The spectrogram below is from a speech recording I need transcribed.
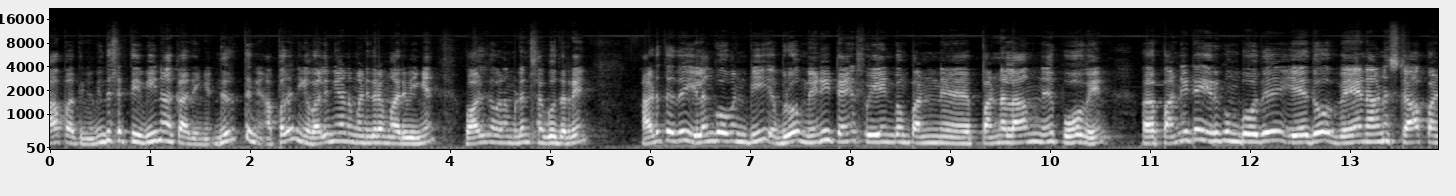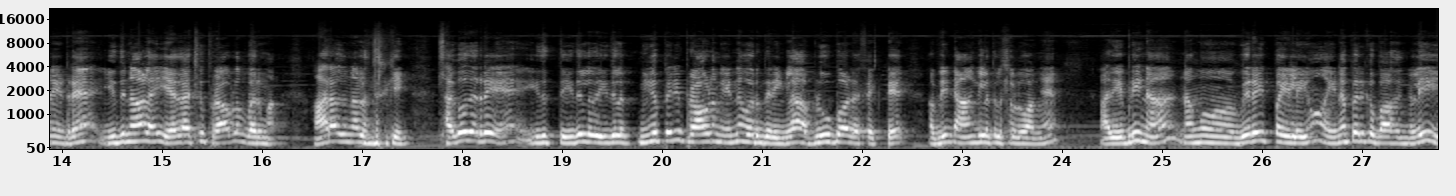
காப்பாத்துங்க. விந்து சக்தியை வீணாக்காதீங்க. நிறுத்துங்க. அப்பதான் நீங்கள் வலிமையான மனிதராக மாறுவீங்க. வாழ்க வளமுடன் சகோதரரே. அடுத்தது Ilangovan B. Bro many time சுய இன்பம் பண்ண பண்ணலாம்னு போவேன். பண்ணிட்டே இருக்கும்போது ஏதோ வேணான்னு ஸ்டாப் பண்ணிடுறேன். இதனால ஏதாச்சும் ப்ராப்ளம் வருமா? ஆறாவது நாள் வந்திருக்கீங்க. சகோதரரே இது இதில் இதில் மிகப்பெரிய ப்ராப்ளம் என்ன வரும் தெரியுங்களா? ப்ளூ பால் எஃபெக்ட் அப்படின்ட்டு ஆங்கிலத்தில் சொல்லுவாங்க. அது எப்படின்னா நம்ம விரைப்பையிலையும் இனப்பெருக்க பாகங்களையும்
